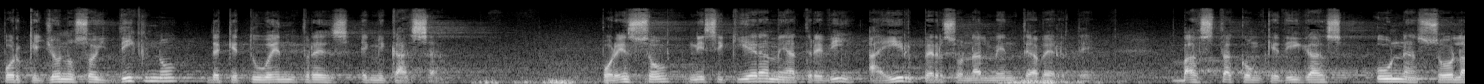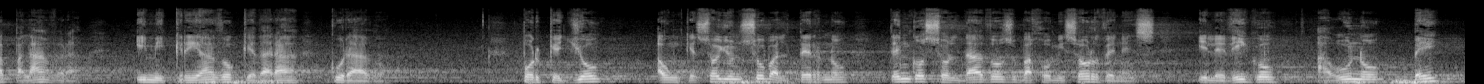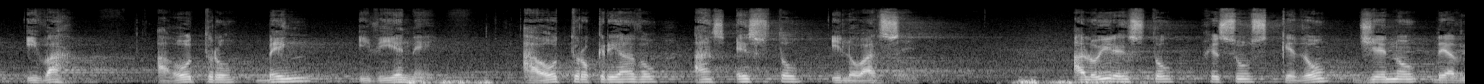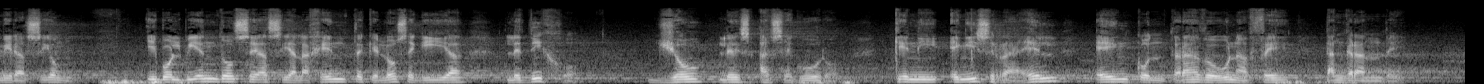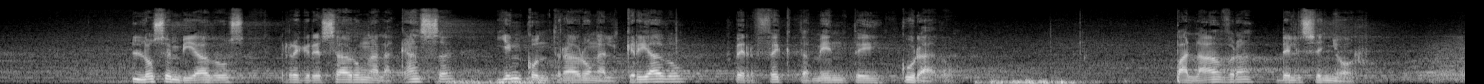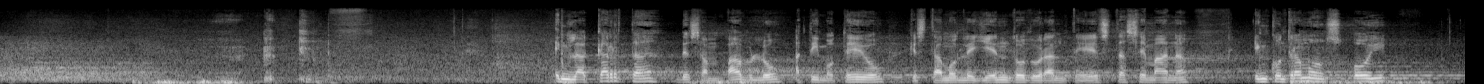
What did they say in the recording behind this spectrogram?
porque yo no soy digno de que tú entres en mi casa. Por eso ni siquiera me atreví a ir personalmente a verte. Basta con que digas una sola palabra y mi criado quedará curado. Porque yo, aunque soy un subalterno, tengo soldados bajo mis órdenes y le digo a uno, ve y va, a otro, ven y viene, a otro criado, haz esto y lo hace. Al oír esto, Jesús quedó lleno de admiración y volviéndose hacia la gente que lo seguía, le dijo, yo les aseguro que ni en Israel he encontrado una fe tan grande. Los enviados regresaron a la casa y encontraron al criado perfectamente curado. Palabra del Señor. En la carta de San Pablo a Timoteo que estamos leyendo durante esta semana, encontramos hoy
